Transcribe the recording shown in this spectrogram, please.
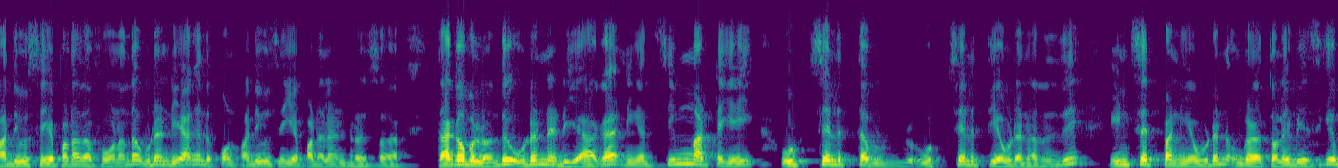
பதிவு செய்யப்படாத போன் வந்தால் உடனடியாக இந்த போன் பதிவு செய்யப்படலைன்ற தகவல் வந்து உடனடியாக நீங்கள் சிம் அட்டையை உட்செலுத்த உட்செலுத்தியவுடன் அதாவது இன்செர்ட் பண்ணியவுடன் உங்களோட தொலைபேசிக்கு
